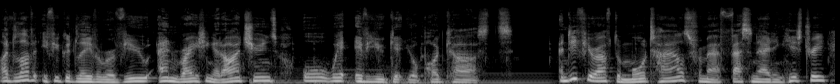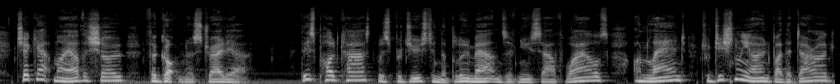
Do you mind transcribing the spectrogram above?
I'd love it if you could leave a review and rating at iTunes or wherever you get your podcasts. And if you're after more tales from our fascinating history, check out my other show, Forgotten Australia. This podcast was produced in the Blue Mountains of New South Wales on land traditionally owned by the Darug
